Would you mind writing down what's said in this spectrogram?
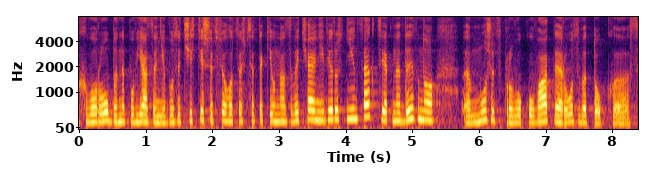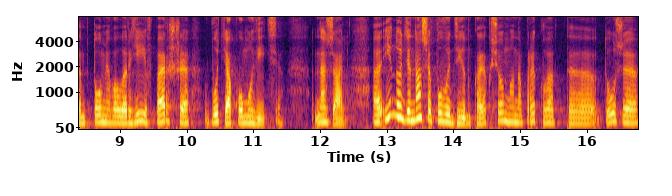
хвороби не пов'язані, бо частіше всього це ж все-таки у нас звичайні вірусні інфекції, як не дивно, е, можуть спровокувати розвиток симптомів алергії вперше в будь-якому віці. На жаль, іноді наша поведінка, якщо ми, наприклад, дуже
